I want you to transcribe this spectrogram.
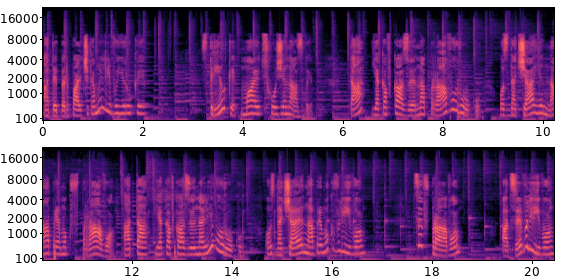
а тепер пальчиками лівої руки. Стрілки мають схожі назви. Та, яка вказує на праву руку, означає напрямок вправо, а та, яка вказує на ліву руку, означає напрямок вліво. Це вправо, а це вліво.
